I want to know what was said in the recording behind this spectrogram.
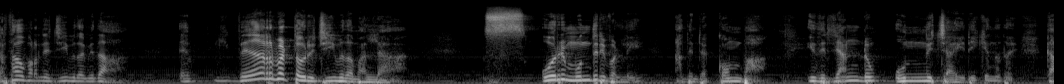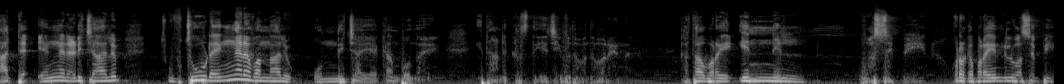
കർത്താവ് പറഞ്ഞ ജീവിതം ഇതാ. വേർപെട്ട ഒരു ജീവിതമല്ല. ഒരു മുന്തിരിവള്ളി അതിന്റെ കൊമ്പ. ഇത് രണ്ടും ഒന്നിച്ചായിരിക്കുന്നത്. കാറ്റ് എങ്ങനെ അടിച്ചാലും ചൂട് എങ്ങനെ വന്നാലും ഒന്നിച്ചായേക്കാൻ പോകുന്നത് ഇതാണ് ക്രിസ്തീയ ജീവിതം എന്ന് പറയുന്നത്. കർത്താവ് പറയും എന്നിൽ വസിപ്പീൻ. ഉറക്കെ പറയും എന്നിൽ വസിപ്പീൻ.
